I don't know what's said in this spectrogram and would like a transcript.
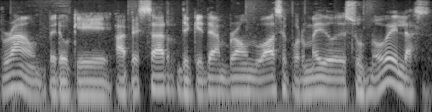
Brown, pero que a pesar de que Dan Brown lo hace por medio de sus novelas,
